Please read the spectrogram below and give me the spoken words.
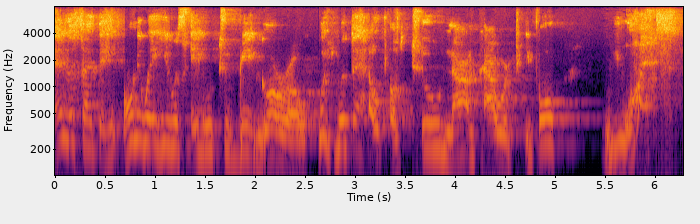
And the fact that the only way he was able to beat Goro was with the help of two non-powered people. What?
